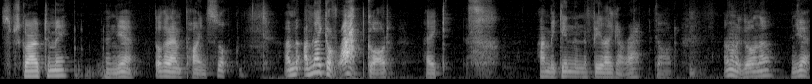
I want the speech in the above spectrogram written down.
subscribe to me, and yeah, look at them points. Look, I'm I'm like a rap god. Like I'm beginning to feel like a rap god. I'm gonna go now, and yeah,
